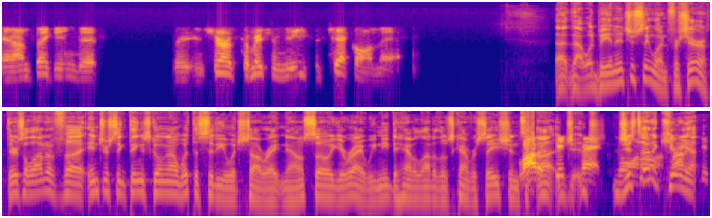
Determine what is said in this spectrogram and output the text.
and I'm thinking that the insurance commission needs to check on that. Uh, that would be an interesting one for sure. There's a lot of uh, interesting things going on with the city of Wichita right now. So you're right. We need to have a lot of those conversations. Uh, j- just out of curiosity,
